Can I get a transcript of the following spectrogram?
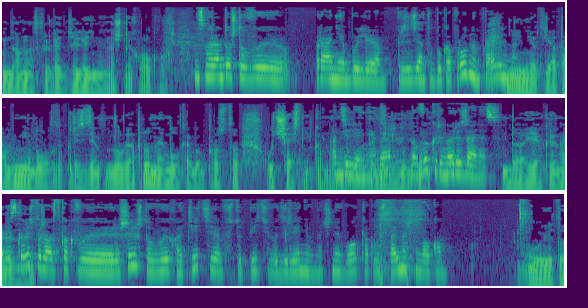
недавно открыли отделение ночных волков. Несмотря на то, что вы ранее были президентом Долгопрудным, правильно? Не, нет, я там не был президентом Долгопрудным, я был как бы просто участником отделения. отделения да? Но да. вы коренной рязанец. Да, я коренной Расскажите, рязанец. пожалуйста, как вы решили, что вы хотите вступить в отделение в ночной волк? Как вы стали ночным волком? Ой, это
